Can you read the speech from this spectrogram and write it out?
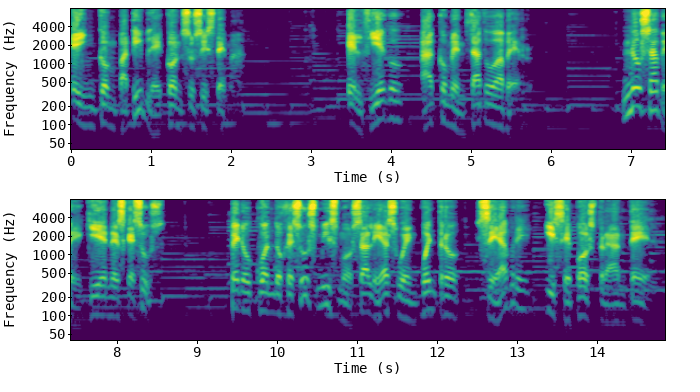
e incompatible con su sistema. El ciego ha comenzado a ver. No sabe quién es Jesús, pero cuando Jesús mismo sale a su encuentro, se abre y se postra ante él.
